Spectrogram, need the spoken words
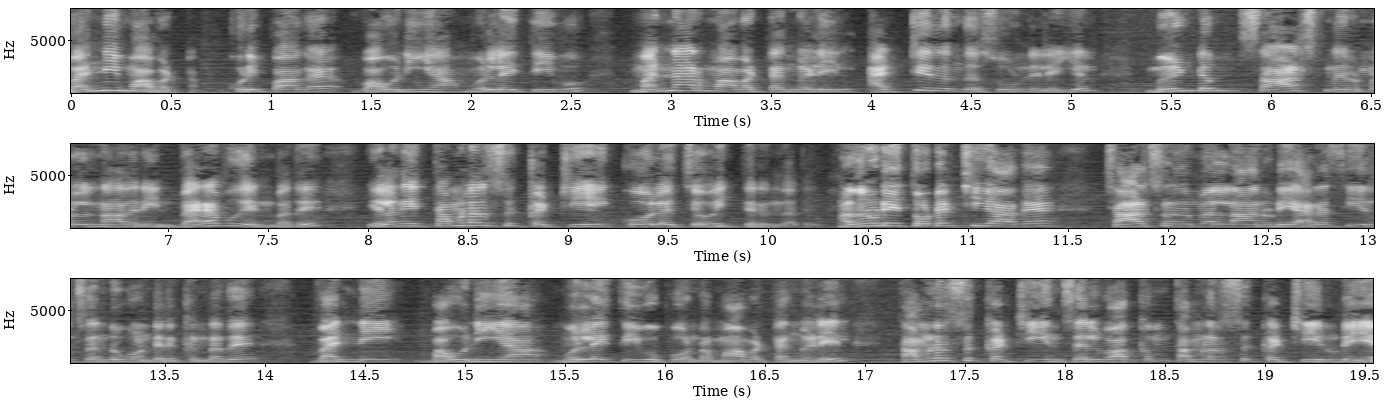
வன்னி மாவட்டம் குறிப்பாக வவுனியா முல்லைத்தீவு மன்னார் மாவட்டங்களில் அற்றிருந்த சூழ்நிலையில் மீண்டும் சார்ஸ் நிர்மலநாதனின் வரவு என்பது இலங்கை தமிழரசு கட்சியை கோலச்சு வைத்திருந்தது. அதனுடைய தொடர்ச்சியாக சார்ஸ் நிர்மலநாதனுடைய அரசியல் சென்று கொண்டிருக்கின்றது. வன்னி வவுனியா முல்லைத்தீவு போன்ற மாவட்டங்களில் தமிழரசு கட்சியின் செல்வாக்கும் தமிழரசு கட்சியினுடைய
